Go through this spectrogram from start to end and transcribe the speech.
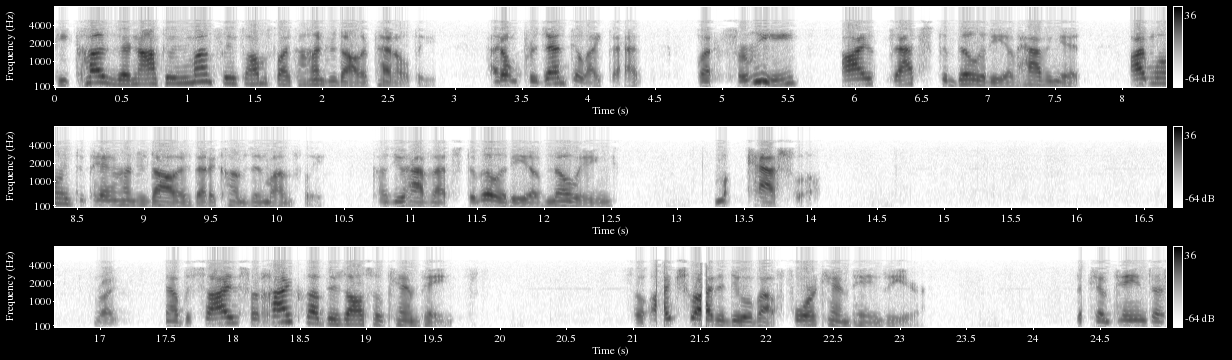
because they're not doing monthly, it's almost like a hundred dollar penalty. I don't present it like that, but for me, I that stability of having it, I'm willing to pay a hundred dollars that it comes in monthly because you have that stability of knowing cash flow. Right. Now, besides for High Club, there's also campaigns. So I try to do about four campaigns a year. The campaigns are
